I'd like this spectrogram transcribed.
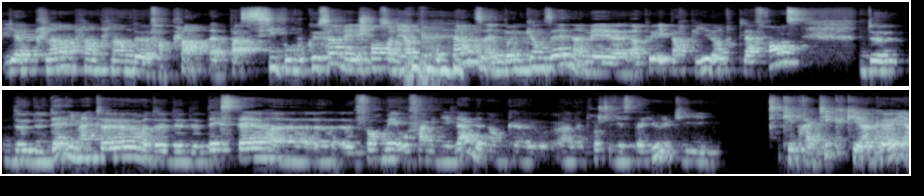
Il y a plein, plein, plein de, enfin plein, euh, pas si beaucoup que ça, mais je pense qu'on est un peu 15, une bonne quinzaine, mais euh, un peu éparpillés dans toute la France de d'animateurs, de, d'experts euh, euh, formés au Family Lab, donc euh, à l'approche de Yespayul, qui qui pratiquent, qui accueillent.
